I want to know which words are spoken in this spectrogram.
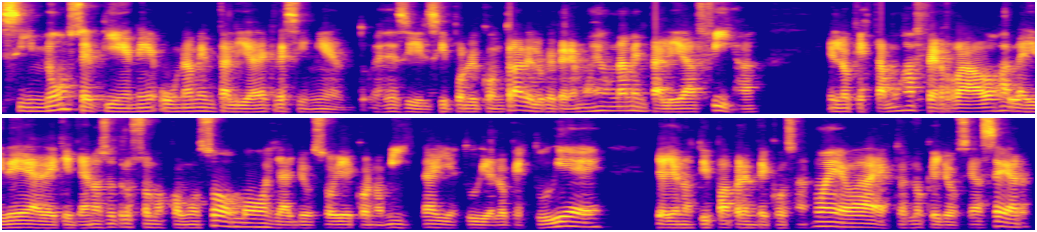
si no se tiene una mentalidad de crecimiento. Es decir, si por el contrario lo que tenemos es una mentalidad fija, en lo que estamos aferrados a la idea de que ya nosotros somos como somos, ya yo soy economista y estudié lo que estudié, ya yo no estoy para aprender cosas nuevas, esto es lo que yo sé hacer,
